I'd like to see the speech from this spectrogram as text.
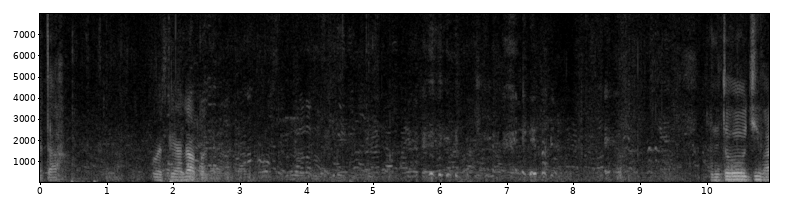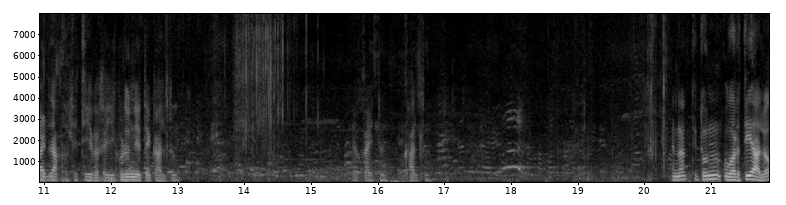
आता वरती आलो आपण. आणि तो जी वाट दाखवली ती बघा इकडून येते खालतून. हे खालतून ना तिथून वरती आलो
